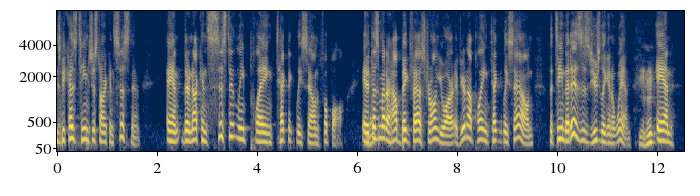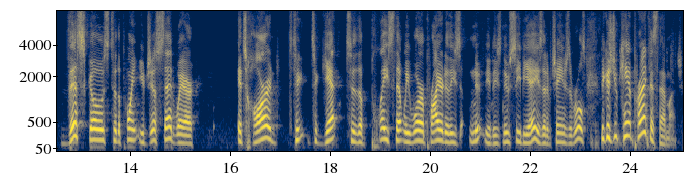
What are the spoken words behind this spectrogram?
is because teams just aren't consistent and they're not consistently playing technically sound football. And it doesn't matter how big, fast, strong you are. If you're not playing technically sound, the team that is is usually going to win. Mm-hmm. And this goes to the point you just said where it's hard to to get to the place that we were prior to these new these new CBAs that have changed the rules because you can't practice that much.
